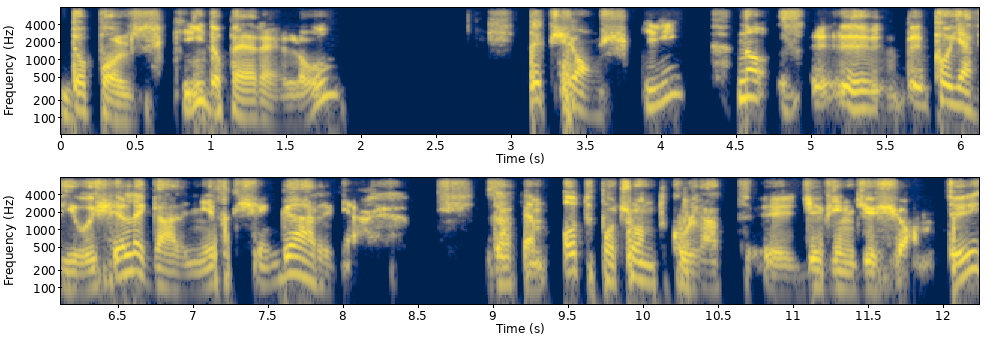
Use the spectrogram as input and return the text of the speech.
do Polski, do PRL-u, te książki no, y, y, pojawiły się legalnie w księgarniach. Zatem od początku lat 90. Y,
